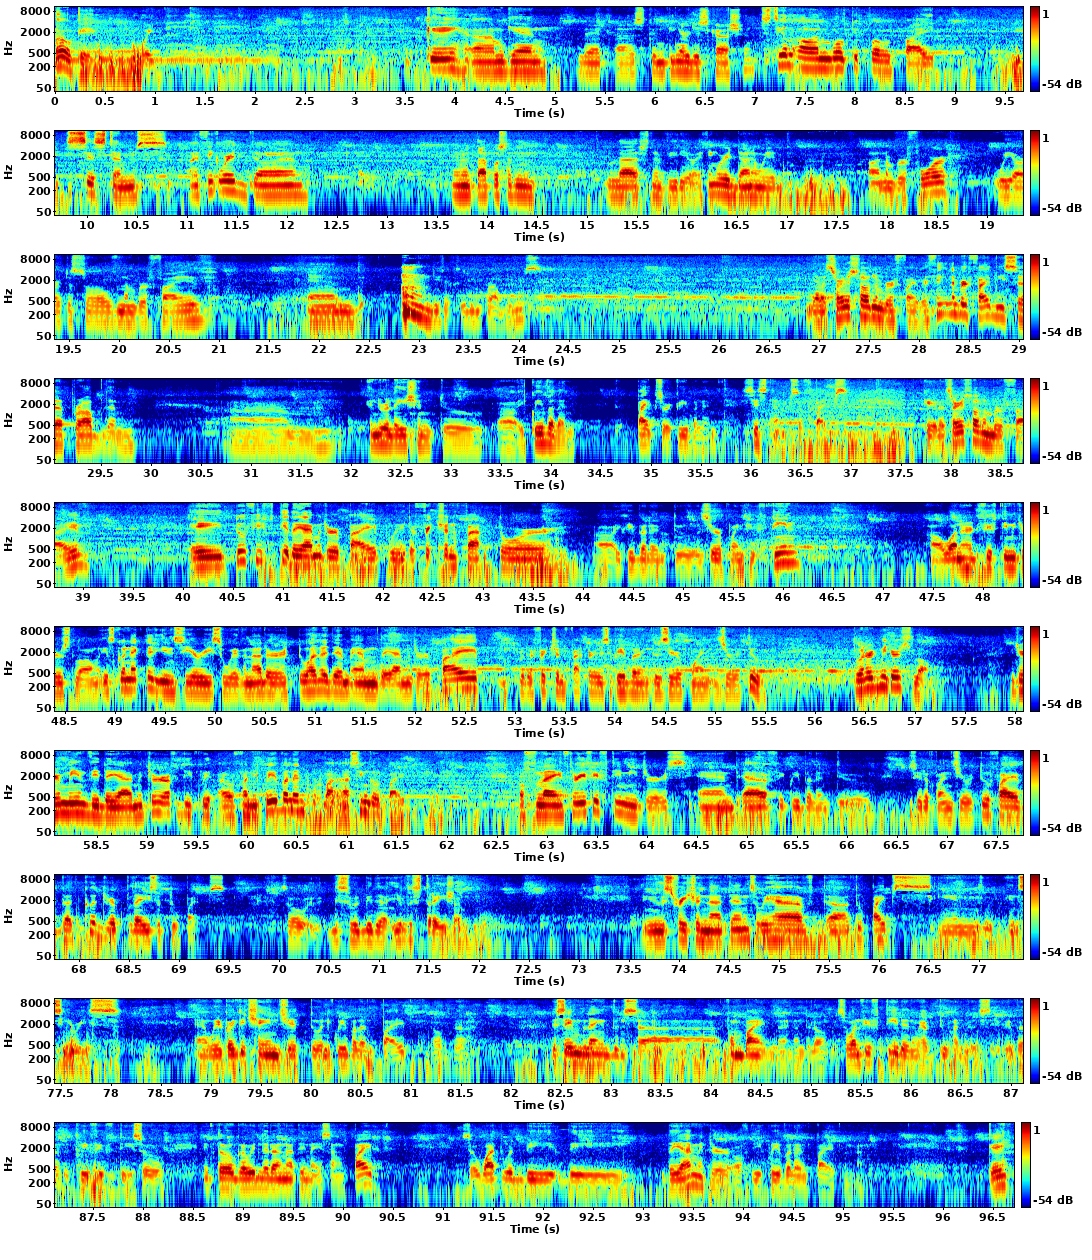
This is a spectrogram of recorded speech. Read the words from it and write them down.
okay. Wait. Okay um, again let us continue our discussion. Still on multiple pipe systems. I think we're done. And tapos natin last na video. I think we're done with uh, number 4 we are to solve number 5 and these exceeding problems yeah let's try to solve number 5 I think number 5 is a problem um, in relation to uh, equivalent pipes or equivalent systems of pipes. Okay, let's try to solve number 5. A 250 diameter pipe with a friction factor uh, equivalent to 0.15 uh, 150 meters long is connected in series with another 200 mm diameter pipe with a friction factor is equivalent to 0.02 200 meters long determine the diameter of, the, of an equivalent uh, single pipe of length 350 meters and F equivalent to 0.025 that could replace the two pipes. So this will be the illustration. The illustration natin, so we have uh, two pipes in, in series and we're going to change it to an equivalent pipe of the the same length dun sa combined na, ng dalawang. So 150 then we have 200 equivalent to 350. So ito gawin na lang natin na isang pipe So what would be the diameter of the equivalent pipe? Okay?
